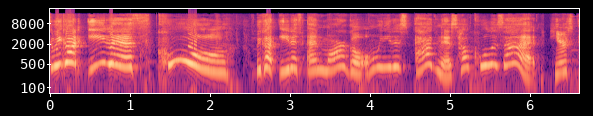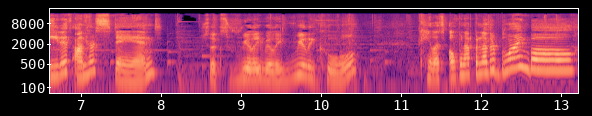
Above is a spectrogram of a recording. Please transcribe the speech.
We got Edith. Cool. We got Edith and Margo. All we need is Agnes. How cool is that? Here's Edith on her stand. She looks really, really, really cool. Okay, let's open up another blind ball.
